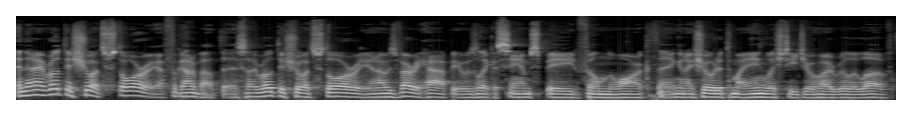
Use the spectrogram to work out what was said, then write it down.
and then I wrote this short story. I forgot about this. I wrote this short story, and I was very happy. It was like a Sam Spade film noir thing, and I showed it to my English teacher, who I really loved.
